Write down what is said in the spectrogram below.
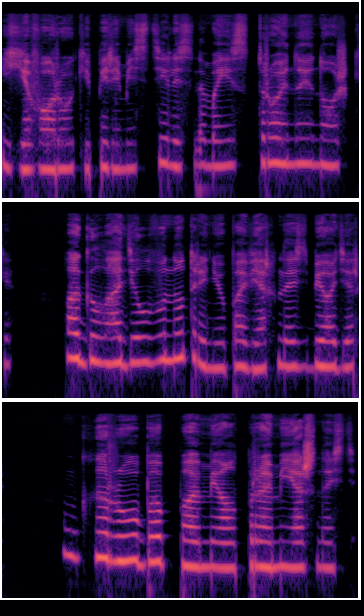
Его руки переместились на мои стройные ножки, погладил внутреннюю поверхность бедер, грубо помял промежность.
